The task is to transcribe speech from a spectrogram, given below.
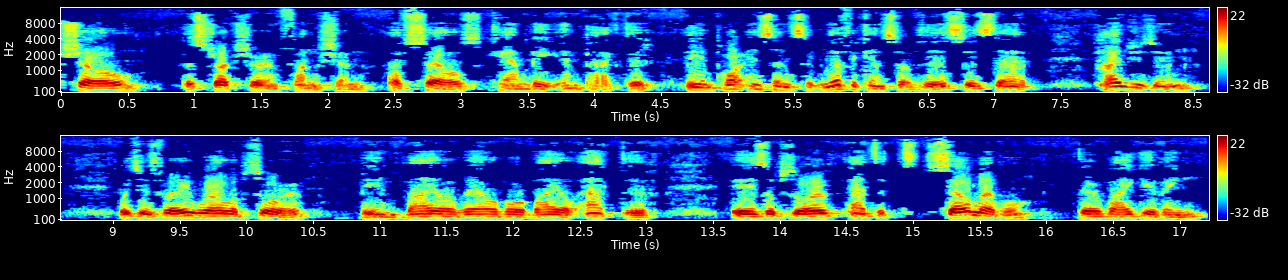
show the structure and function of cells can be impacted. The importance and significance of this is that hydrogen, which is very well absorbed, being bioavailable, bioactive, is absorbed at the cell level, thereby giving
